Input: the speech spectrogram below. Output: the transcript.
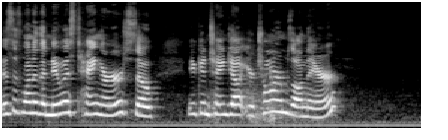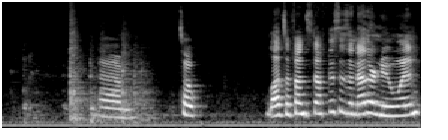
This is one of the newest hangers, so you can change out your charms on there. Um, so Lots of fun stuff. This is another new one.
